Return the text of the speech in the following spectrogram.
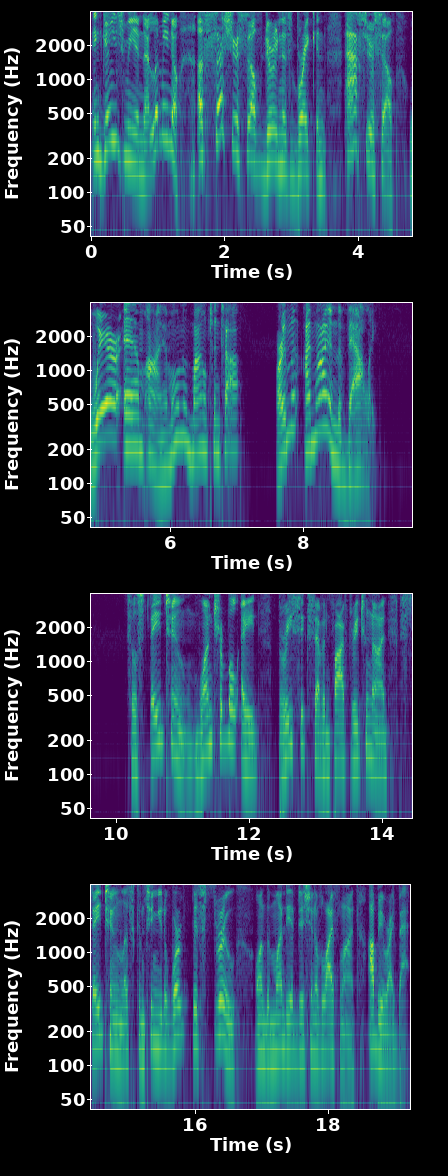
Engage me in that. Let me know. Assess yourself during this break and ask yourself, where am I? Am I on the mountaintop or am I, am I in the valley? So stay tuned. 1 367 5329. Stay tuned. Let's continue to work this through on the Monday edition of Lifeline. I'll be right back.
